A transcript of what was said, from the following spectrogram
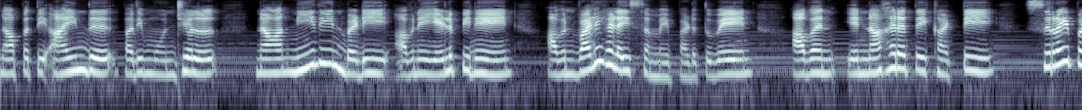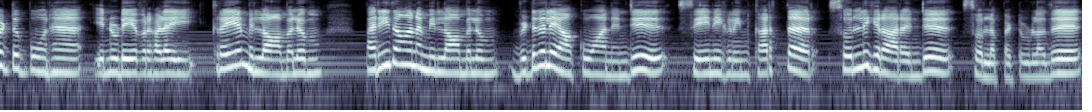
நாற்பத்தி ஐந்து பதிமூன்றில் நான் நீதியின்படி அவனை எழுப்பினேன். அவன் வழிகளை செம்மைப்படுத்துவேன். அவன் என் நகரத்தை கட்டி சிறைப்பட்டு போன என்னுடையவர்களை கிரயமில்லாமலும் பரிதானமில்லாமலும் விடுதலையாக்குவான் என்று சேனைகளின் கர்த்தர் சொல்லுகிறார் என்று சொல்லப்பட்டுள்ளது.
